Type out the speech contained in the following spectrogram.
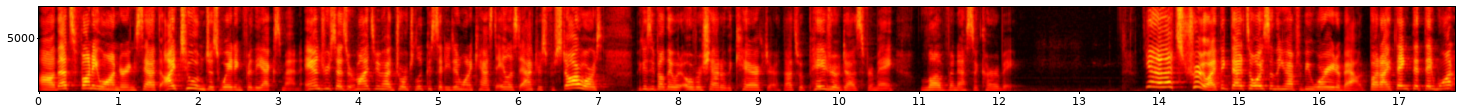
Uh, that's funny, Wandering Seth. I too am just waiting for the X Men. Andrew says it reminds me of how George Lucas said he didn't want to cast A list actors for Star Wars because he felt they would overshadow the character. That's what Pedro does for me. Love Vanessa Kirby. Yeah, that's true. I think that's always something you have to be worried about. But I think that they want,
